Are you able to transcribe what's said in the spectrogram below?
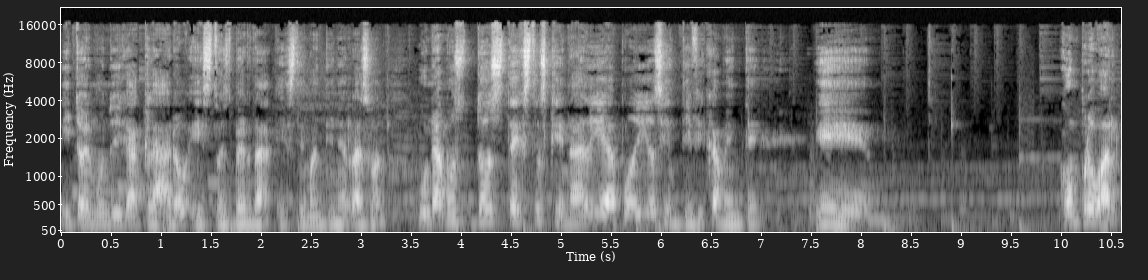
y todo el mundo diga, claro, esto es verdad, este man tiene razón. Unamos dos textos que nadie ha podido científicamente eh, comprobar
